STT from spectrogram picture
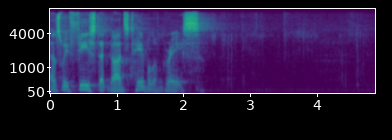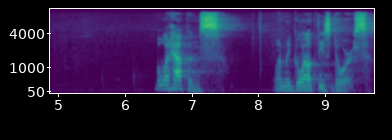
as we feast at God's table of grace. But what happens when we go out these doors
